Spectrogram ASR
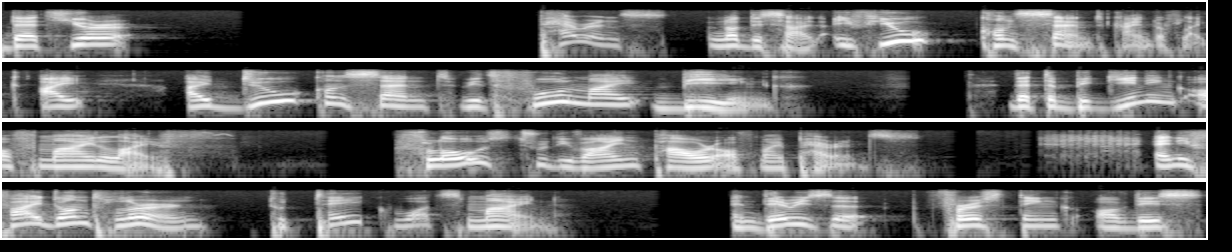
that your parents not decide if you consent kind of like i i do consent with full my being that the beginning of my life flows through divine power of my parents. And if i don't learn to take what's mine and there is a first thing of this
